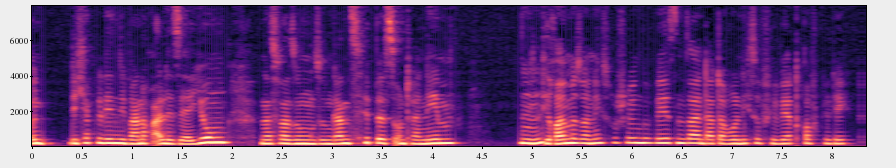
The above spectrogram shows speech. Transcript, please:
Und ich habe gelesen, die waren auch alle sehr jung und das war so ein, so ein ganz hippes Unternehmen. Die Räume sollen nicht so schön gewesen sein, da hat er wohl nicht so viel Wert drauf gelegt.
